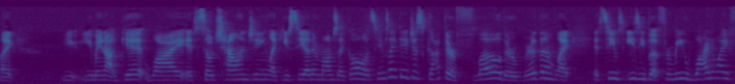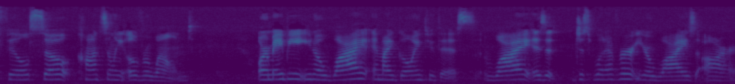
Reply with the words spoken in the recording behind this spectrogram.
Like you you may not get why it's so challenging. Like you see other moms like, "Oh, it seems like they just got their flow, their rhythm, like it seems easy, but for me, why do I feel so constantly overwhelmed?" Or maybe, you know, why am I going through this? Why is it just whatever your whys are?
